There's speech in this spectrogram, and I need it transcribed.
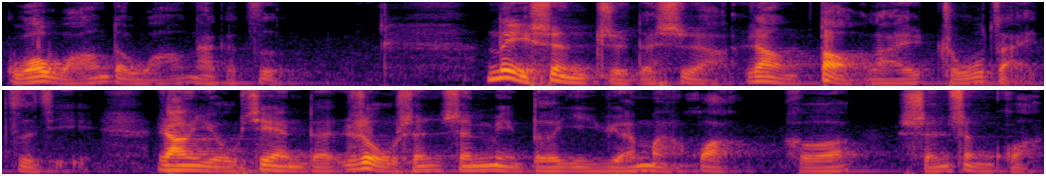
国王的王那个字，内圣指的是啊，让道来主宰自己，让有限的肉身生命得以圆满化和神圣化。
